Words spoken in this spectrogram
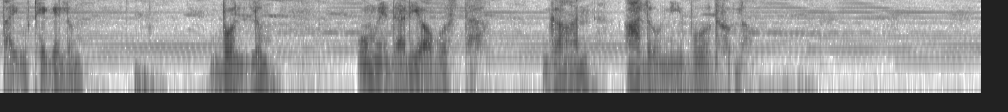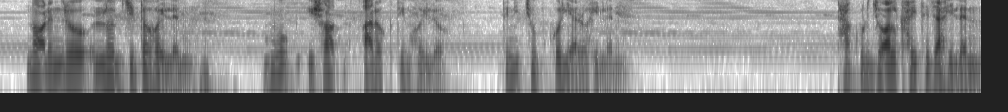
তাই উঠে গেলুম। বললুম উমেদারি অবস্থা। গান আলোনি বোধ হলো। নরেন্দ্র লজ্জিত হইলেন। মুখ ঈষৎ আরক্তিম হইল। তিনি চুপ করিয়া রহিলেন। ঠাকুর জল খাইতে চাহিলেন।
